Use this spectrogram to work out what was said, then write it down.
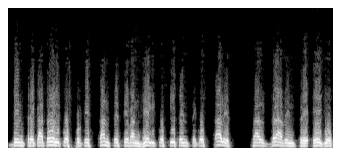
de entre católicos, protestantes, evangélicos y pentecostales saldrá de entre ellos.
